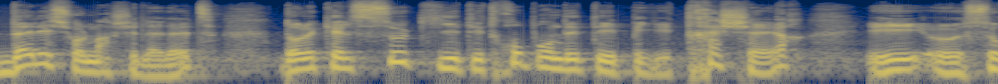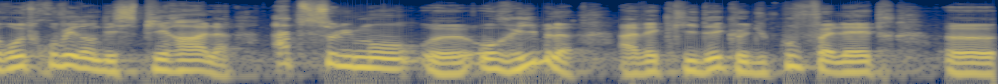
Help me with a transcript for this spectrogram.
d'aller sur le marché de la dette, dans lequel ceux qui étaient trop endettés payaient très cher et se retrouvaient dans des spirales absolument horribles, avec l'idée que du coup, il fallait être euh,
